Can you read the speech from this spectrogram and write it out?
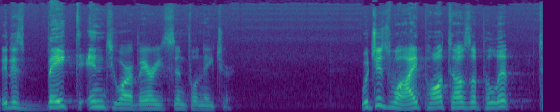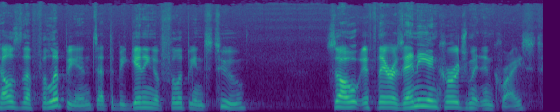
It is baked into our very sinful nature. Which is why Paul tells the, tells the Philippians at the beginning of Philippians 2 so if there is any encouragement in Christ,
